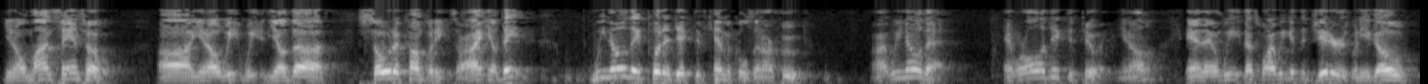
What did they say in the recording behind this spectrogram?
You know, Monsanto uh, you know, we, we, you know, the soda companies, all right, you know, they, we know they put addictive chemicals in our food. All right, we know that. And we're all addicted to it, you know? And then we, that's why we get the jitters when you go,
